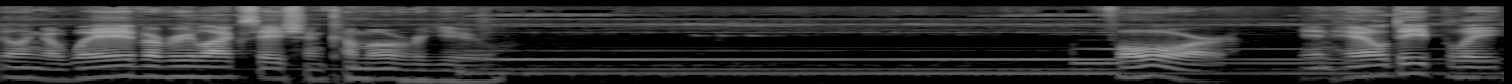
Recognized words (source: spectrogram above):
Feeling a wave of relaxation come over you. Four. Inhale deeply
